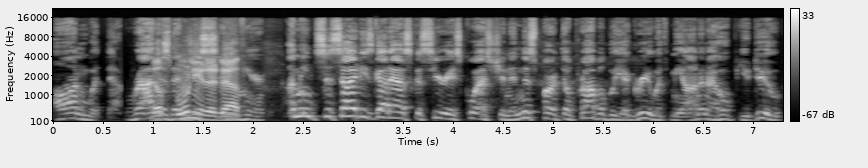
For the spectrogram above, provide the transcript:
on with them rather They'll than just sitting death. here. I mean, society's got to ask a serious question. And this part they'll probably agree with me on, and I hope you do.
